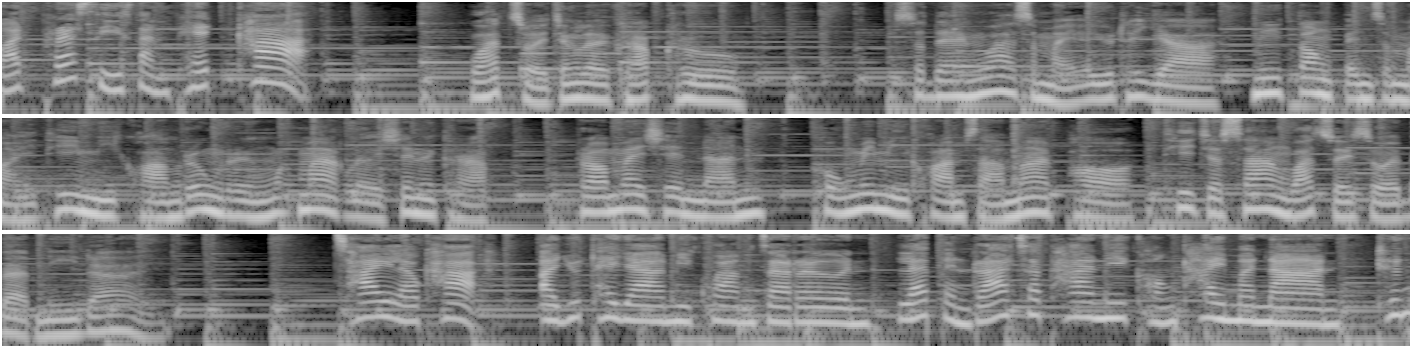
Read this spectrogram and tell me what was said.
วัดพระศรีสันเพชรค่ะ วัดสวยจังเลยครับครู แสดงว่าสมัยอยุธยานี่ต้องเป็นสมัยที่มีความรุ่งเรืองมากๆเลยใช่ไหมครับ เพราะไม่เช่นนั้นคงไม่มีความสามารถพอที่จะสร้างวัดสวยๆ แบบนี้ได้ ใช่แล้วค่ะ อยุธยามีความเจริญ และเป็นราชธานีของไทยมานานถึง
